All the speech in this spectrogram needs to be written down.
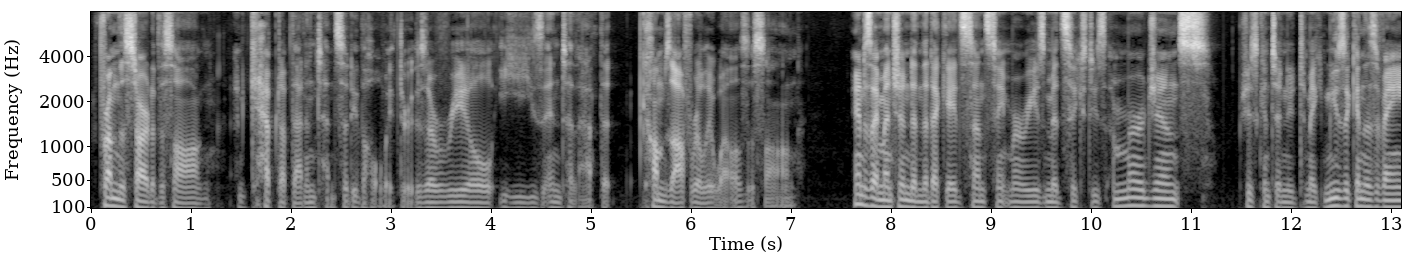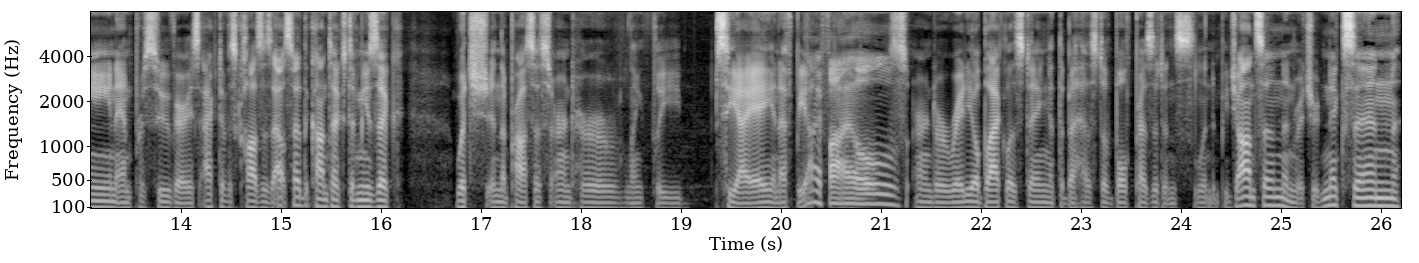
from the start of the song and kept up that intensity the whole way through. There's a real ease into that that comes off really well as a song. And as I mentioned, in the decades since Sainte-Marie's mid 60s emergence, she's continued to make music in this vein and pursue various activist causes outside the context of music, which in the process earned her lengthy CIA and FBI files, earned her radio blacklisting at the behest of both Presidents Lyndon B. Johnson and Richard Nixon.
